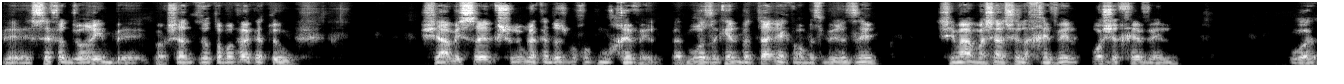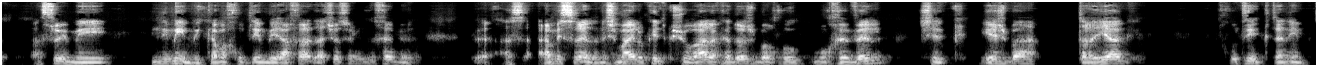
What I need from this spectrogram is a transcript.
בספר דברים, בפרשת זאת הברכה, כתוב שעם ישראל קשורים לקדוש ברוך הוא כמו חבל. ואדמו"ר הזקן בתניא כבר מסביר את זה, שמה המשל של החבל, כמו שחבל הוא עשוי מנימים, מכמה חוטים ביחד, עד שעושים מזה חבל. אז עם ישראל, הנשמה האלוקית קשורה לקדוש ברוך הוא כמו חבל, שיש בה תרי"ג חוטים קטנים.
